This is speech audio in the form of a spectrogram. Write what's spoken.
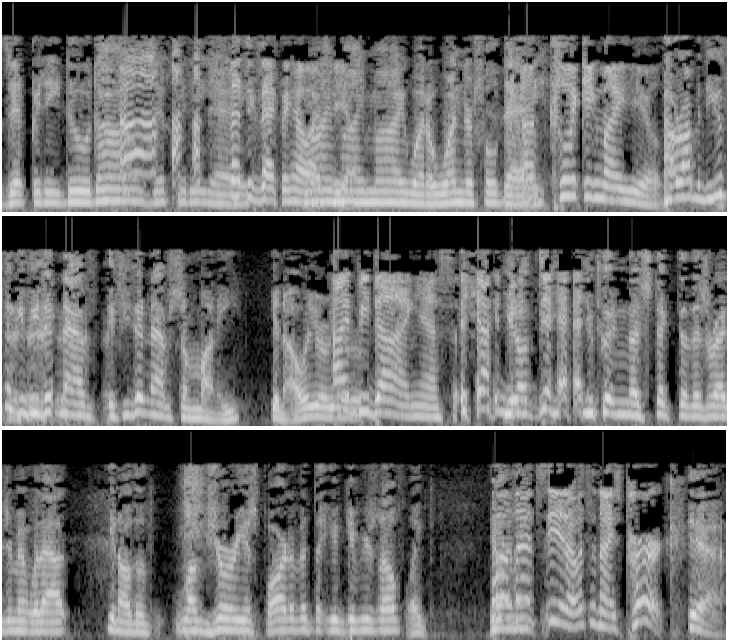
Zippity-doo-dah, ah, zippity-yay. That's exactly how my, I feel. My, my, my, what a wonderful day. I'm clicking my heels. Uh, Robin, do you think if you didn't have if you didn't have some money, you know, you're, you're, I'd be dying, yes. I'd you be dead. You, you couldn't uh, stick to this regiment without, you know, the luxurious part of it that you give yourself, like. You well, that's, mean? you know, it's a nice perk. Yeah.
